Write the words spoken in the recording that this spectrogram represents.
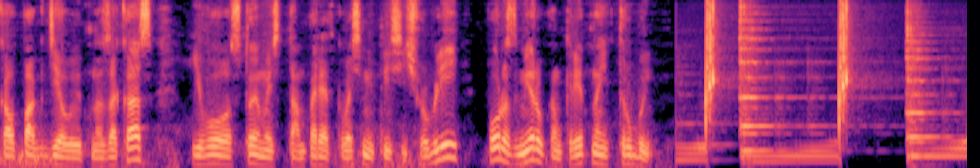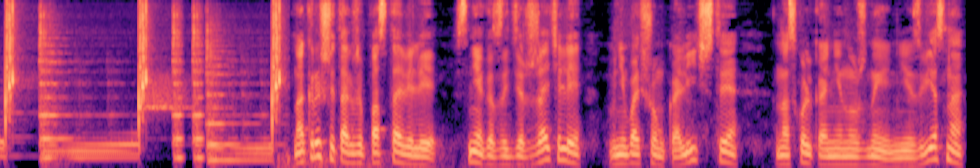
колпак делают на заказ. Его стоимость там порядка 8 тысяч рублей по размеру конкретной трубы. На крыше также поставили снегозадержатели в небольшом количестве. Насколько они нужны, неизвестно.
